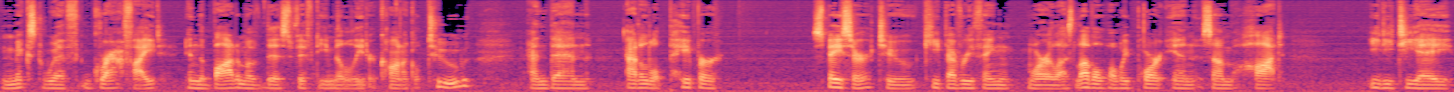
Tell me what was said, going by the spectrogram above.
mixed with graphite in the bottom of this 50 milliliter conical tube and then add a little paper spacer to keep everything more or less level while we pour in some hot EDTA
